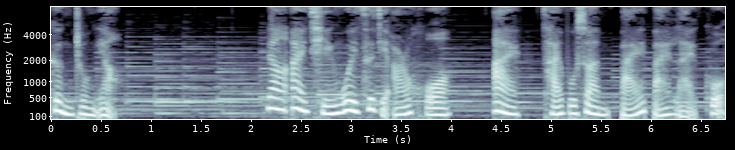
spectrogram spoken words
更重要。让爱情为自己而活，爱才不算白白来过。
